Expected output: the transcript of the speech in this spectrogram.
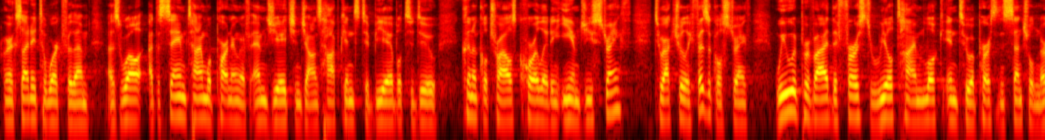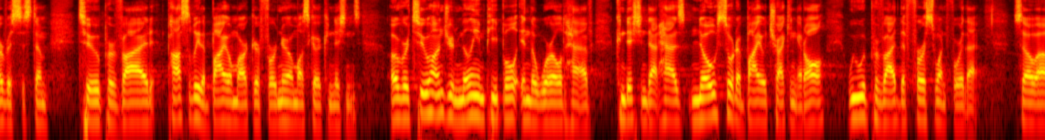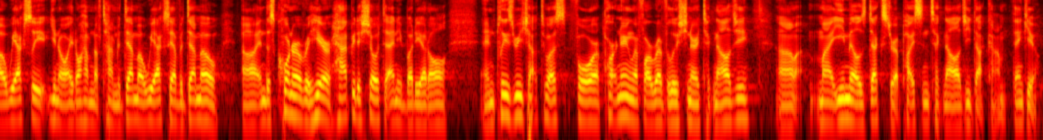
We're excited to work for them as well. At the same time, we're partnering with MGH and Johns Hopkins to be able to do clinical trials correlating EMG strength to actually physical strength. We would provide the first real-time look into a person's central nervous system to provide possibly the biomarker for neuromuscular conditions. Over 200 million people in the world have condition that has no sort of bio-tracking at all. We would provide the first one for that. So uh, we actually, you know, I don't have enough time to demo. We actually have a demo uh, in this corner over here. Happy to show it to anybody at all. And please reach out to us for partnering with our revolutionary technology. Uh, my email is dexter at pisontechnology.com. Thank you.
